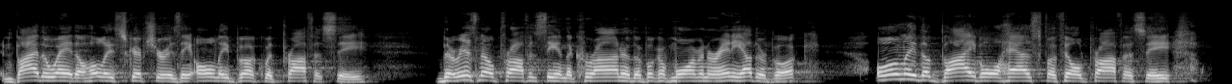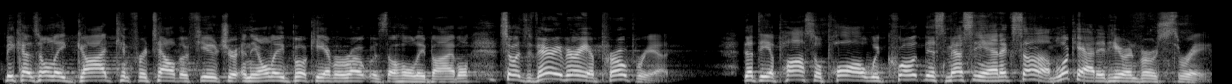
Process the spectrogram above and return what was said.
And by the way, the Holy Scripture is the only book with prophecy there is no prophecy in the Quran or the Book of Mormon or any other book. Only the Bible has fulfilled prophecy because only God can foretell the future, and the only book he ever wrote was the Holy Bible. So it's very, very appropriate that the Apostle Paul would quote this messianic psalm. Look at it here in verse 3.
